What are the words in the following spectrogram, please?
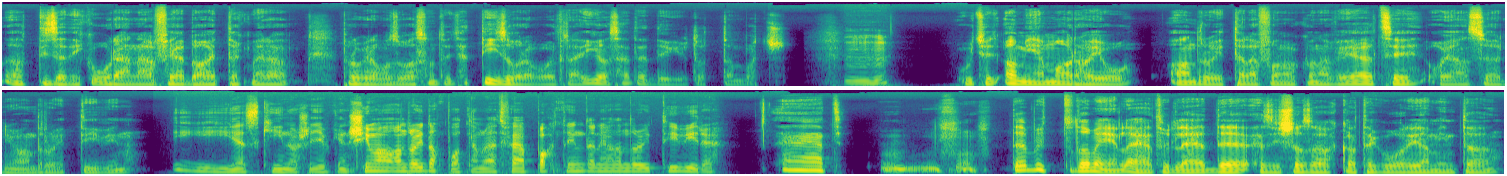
a tizedik óránál félbehagytak, mert a programozó azt mondta, hogy hát tíz óra volt rá, igaz? Hát eddig jutottam, bocs. Uh mhm. -huh. Úgyhogy amilyen marha jó Android telefonokon a VLC, olyan szörnyű Android TV-n. Í, ez kínos egyébként. Sima Android appot nem lehet felpaktintani az Android TV-re? Hát, de mit tudom én, lehet, hogy lehet, de ez is az a kategória, mint a,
